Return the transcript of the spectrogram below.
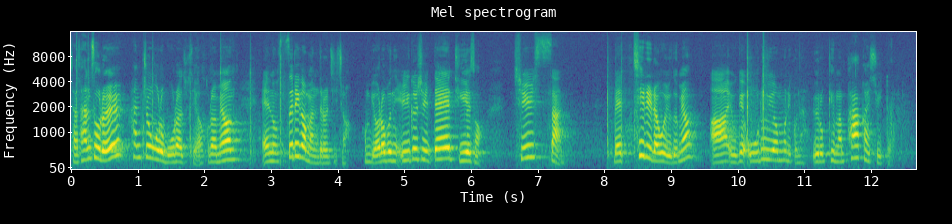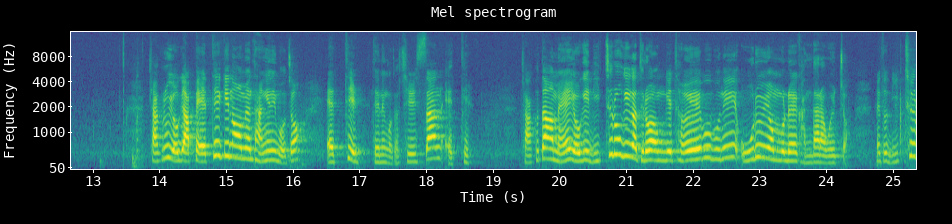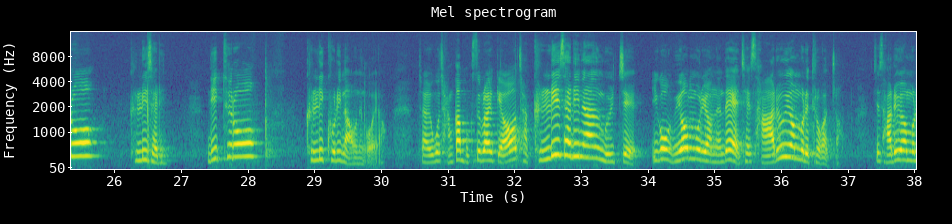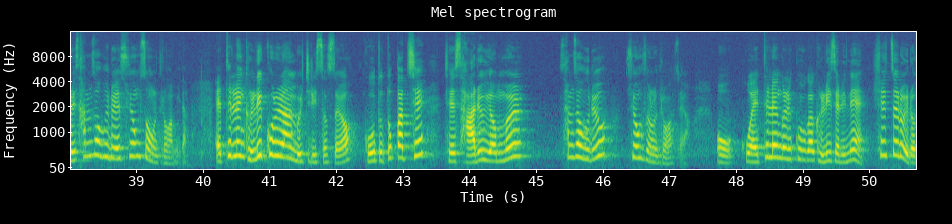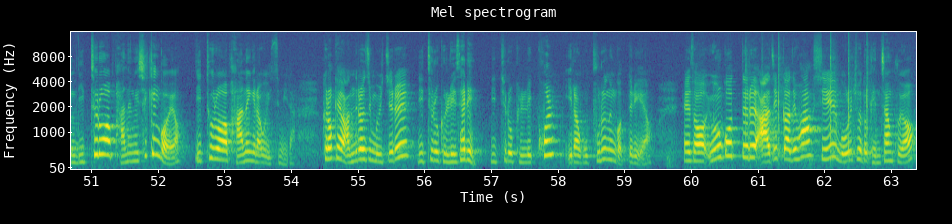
자 산소를 한쪽으로 몰아주세요. 그러면 NO3가 만들어지죠. 그럼 여러분이 읽으실 때 뒤에서 질산 메틸이라고 읽으면 아 이게 오류 위험물이구나 이렇게만 파악할 수 있도록. 자 그리고 여기 앞에 에틸기 넣으면 당연히 뭐죠? 에틸 되는 거죠. 질산 에틸. 자, 그 다음에 여기 니트로기가 들어간 게 대부분이 오류 연물에 간다라고 했죠. 그래서 니트로 글리세린, 니트로 글리콜이 나오는 거예요. 자, 이거 잠깐 복습을 할게요. 자, 글리세린이라는 물질, 이거 위험물이었는데 제 4류 위험물에 들어갔죠. 제 4류 위험물이 삼석유류의 수용성으로 들어갑니다. 에틸렌 글리콜이라는 물질이 있었어요. 그것도 똑같이 제 4류 위험물 삼석유류 수용성으로 들어갔어요. 어, 그 에틸렌 글리콜과 글리세린에 실제로 이런 니트로와 반응을 시킨 거예요. 니트로와 반응이라고 있습니다. 그렇게 만들어진 물질을 니트로글리세린, 니트로글리콜이라고 부르는 것들이에요. 그래서 이것들을 아직까지 화학식 모르셔도 괜찮고요.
